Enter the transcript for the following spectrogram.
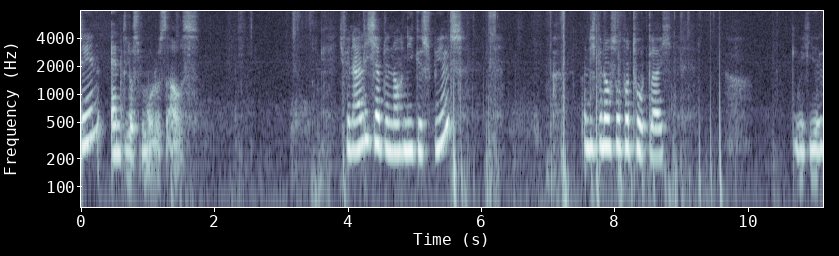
den Endlosmodus aus. Ich bin ehrlich, ich habe den noch nie gespielt. Und ich bin auch sofort tot gleich. Geh mir hier.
